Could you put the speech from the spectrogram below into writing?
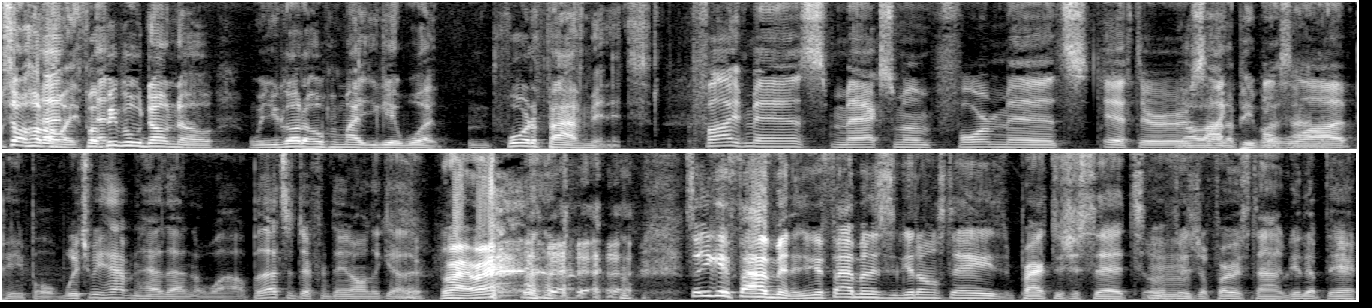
So hold on, wait. For people who don't know, when you go to open mic, you get what four to five minutes. Five minutes maximum, four minutes if there's A lot like of people a lot of people, which we haven't had that in a while. But that's a different thing altogether. Right, right. so you get five minutes. You get five minutes to get on stage and practice your sets, or Mm-hmm. if it's your first time, get up there,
